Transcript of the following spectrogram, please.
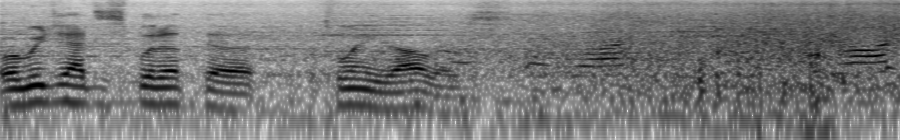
or we just have to split up the twenty dollars. Oh gosh. Oh gosh.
